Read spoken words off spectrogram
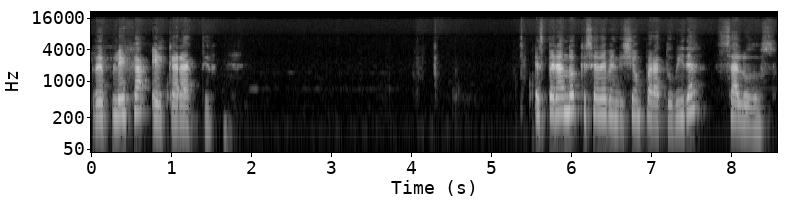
refleja el carácter. Esperando que sea de bendición para tu vida, saludos.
